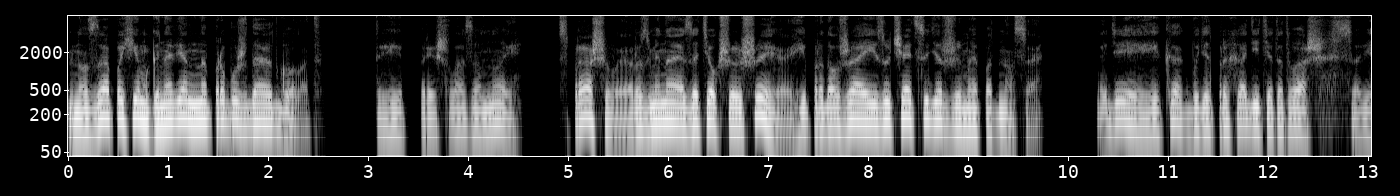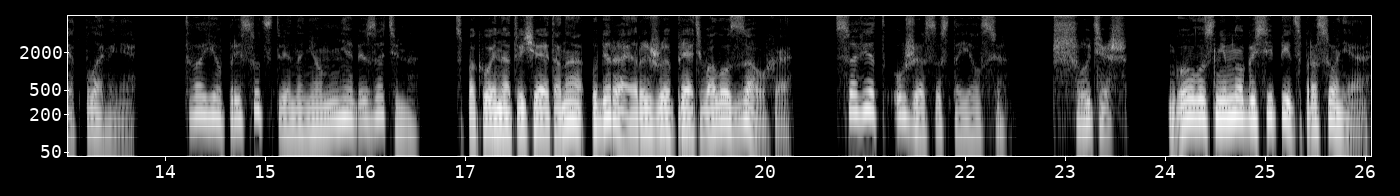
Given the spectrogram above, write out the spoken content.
но запахи мгновенно пробуждают голод. «Ты пришла за мной?» Спрашиваю, разминая затекшую шею и продолжая изучать содержимое подноса. «Где и как будет проходить этот ваш совет пламени?» «Твое присутствие на нем не обязательно», — спокойно отвечает она, убирая рыжую прядь волос за ухо. «Совет уже состоялся». «Шутишь?» Голос немного сипит с просонья,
